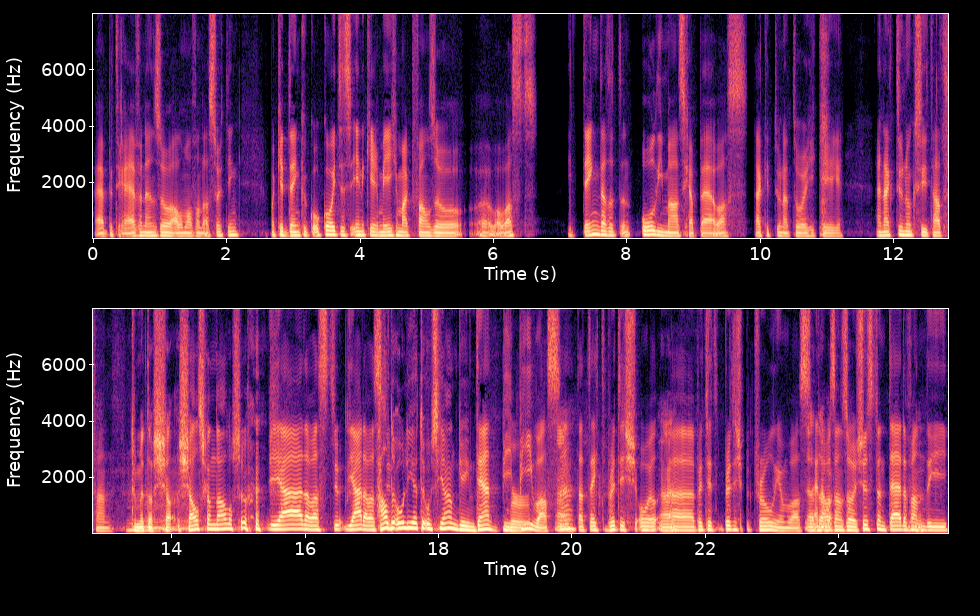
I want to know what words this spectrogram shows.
hè, bedrijven en zo, allemaal van dat soort dingen. Maar ik heb denk ik ook ooit eens een keer meegemaakt van zo, eh, wat was het? Ik denk dat het een oliemaatschappij was, dat ik het toen had doorgekregen. En dat ik toen ook zoiets had van... Toen met dat hmm, Shell- Shell-schandaal of zo. ja, dat was toen. Ja, dat was. Haal de olie uit de oceaan game. Dat BP was. Ah, hè? ja. Dat echt British, oil, Ah, eh, British, British Petroleum was. Ja, en dat dat was wa- dan zo juist ten tijde van Ja. die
